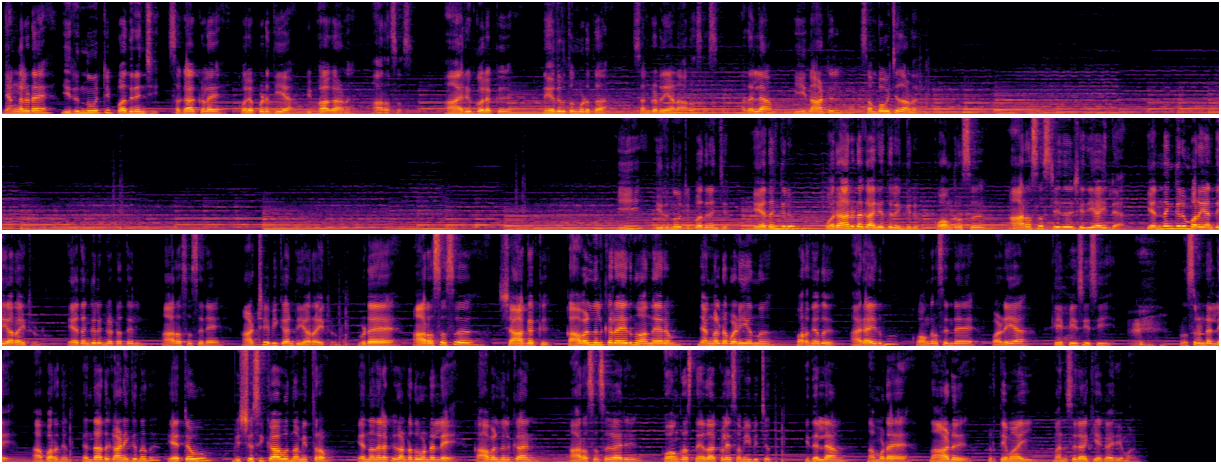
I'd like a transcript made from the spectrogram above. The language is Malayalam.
ഞങ്ങളുടെ ഇരുന്നൂറ്റി പതിനഞ്ച് സഖാക്കളെ കൊലപ്പെടുത്തിയ വിഭാഗമാണ് ആർ എസ് എസ്. ആ അരും കൊലക്ക് നേതൃത്വം കൊടുത്ത സംഘടനയാണ് ആർ എസ് എസ്. അതെല്ലാം ഈ നാട്ടിൽ സംഭവിച്ചതാണല്ലോ. ഈ ഇരുന്നൂറ്റി പതിനഞ്ചിൽ ഏതെങ്കിലും ഒരാളുടെ കാര്യത്തിലെങ്കിലും കോൺഗ്രസ് ആർ എസ് എസ് ചെയ്തത് ശരിയായില്ല. എന്നെങ്കിലും പറയാൻ തയ്യാറായിട്ടുണ്ടോ? ഏതെങ്കിലും ഘട്ടത്തിൽ ആർ എസ് എസിനെ ആക്ഷേപിക്കാൻ തയ്യാറായിട്ടുണ്ടോ? ഇവിടെ ആർ എസ് എസ് ശാഖക്ക് കാവൽ നിൽക്കലായിരുന്നു അന്നേരം ഞങ്ങളുടെ പണിയെന്ന് പറഞ്ഞത് ആരായിരുന്നു? കോൺഗ്രസിന്റെ പഴയ കെ പി സി സി പ്രസിഡന്റല്ലേ ആ പറഞ്ഞത്? എന്താ അത് കാണിക്കുന്നത്? ഏറ്റവും വിശ്വസിക്കാവുന്ന മിത്രം എന്ന നിലയ്ക്ക് കണ്ടതുകൊണ്ടല്ലേ കാവൽ നിൽക്കാൻ ആർ എസ് എസ്സുകാർ കോൺഗ്രസ് നേതാക്കളെ സമീപിച്ചത്? ഇതെല്ലാം നമ്മുടെ നാട് കൃത്യമായി മനസ്സിലാക്കിയ കാര്യമാണ്.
